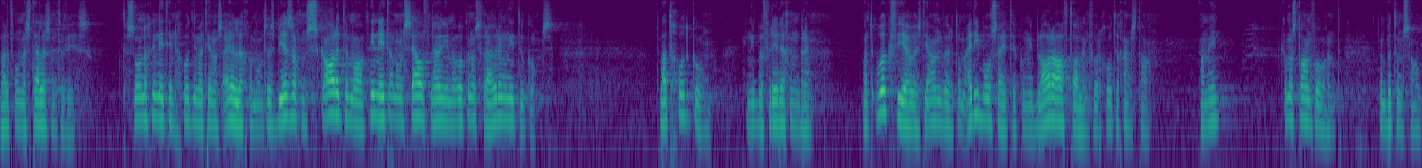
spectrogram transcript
wat dit veronderstel is om te wees. Te sondig nie net in God nie, maar teen ons eie liggaam. Ons is besig om skade te maak, nie net aan onsself nou nie, maar ook in ons verhouding in die toekoms. Laat God kom en die bevrediging bring. Want ook vir jou is die antwoord om uit die bos uit te kom, die blare aftaal en voor God te gaan staan. Amen. Kom ons staan volgend. Dan bid ons saam.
